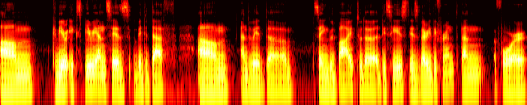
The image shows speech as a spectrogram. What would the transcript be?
um, queer experiences with death um, and with uh, saying goodbye to the deceased is very different than for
